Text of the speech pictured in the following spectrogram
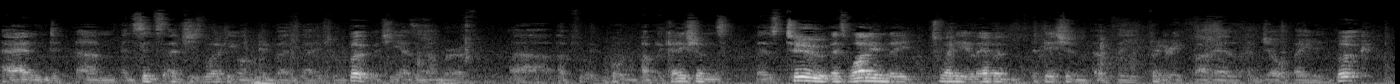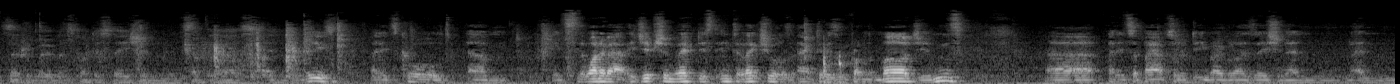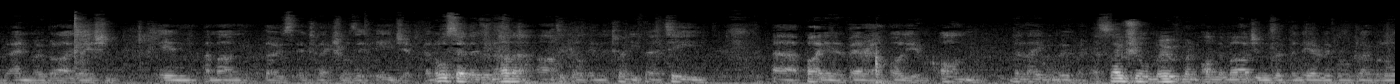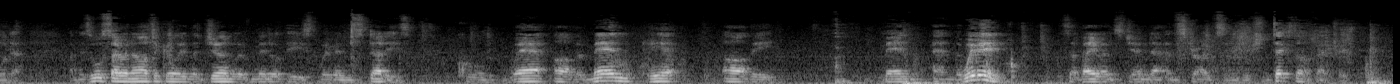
And um, and since and she's working on converting that into a book, but she has a number of, uh, of important publications there's two. There's one in the 2011 edition of the Frederic Vairel and Joel Beinin book, Social Movements, Contestation, and something else in the Middle East, and it's called. Um, it's the one about Egyptian leftist intellectuals activism from the margins, uh, and it's about sort of demobilization and and, and mobilization in among those intellectuals in Egypt. And also, there's another article in the 2013 uh, and Vairel volume on the labour movement, a social movement on the margins of the neoliberal global order. And there's also an article in the Journal of Middle East Women's Studies called Where Are the Men? Here are the men and the women. Surveillance, gender, and strikes in Egyptian textile factories.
